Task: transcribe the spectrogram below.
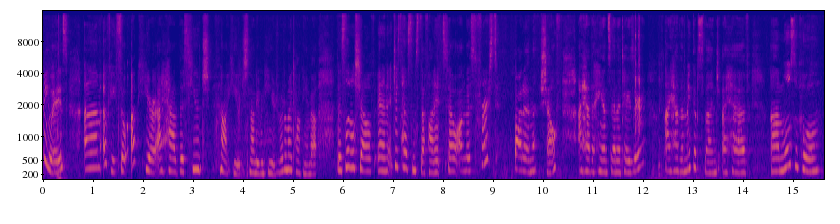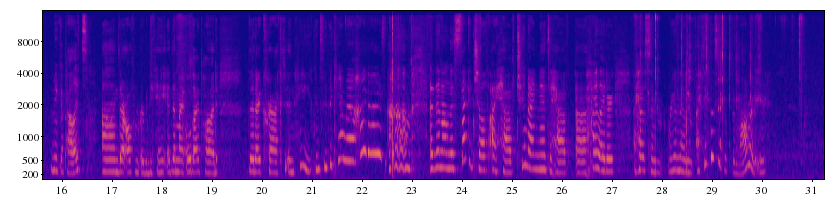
Anyways, um, okay, so up here I have this huge, not huge, it's not even huge, what am I talking about? This little shelf, and it just has some stuff on it. So on this first bottom shelf, I have a hand sanitizer, I have a makeup sponge, I have um, multiple makeup palettes, um, they're all from Urban Decay, and then my old iPod that I cracked and hey you can see the camera. Hi guys. Um, and then on the second shelf I have two magnets. I have a highlighter. I have some random I think this is a thermometer.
